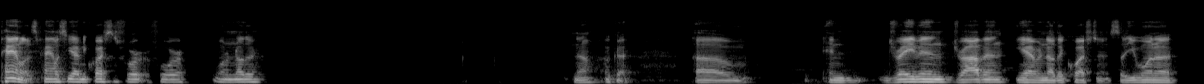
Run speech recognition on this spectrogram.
panelists, panelists, you have any questions for for one another? No. Okay. Um, and Draven, Draven, you have another question. So you want to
